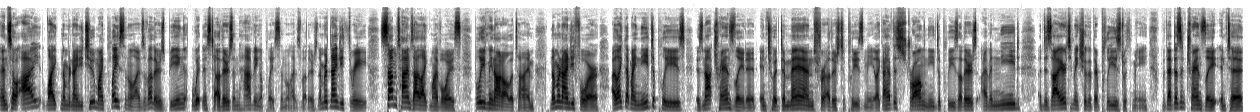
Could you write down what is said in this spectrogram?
And so i like number 92 my place in the lives of others being witness to others and having a place in the lives of others. Number 93 sometimes i like my voice. Believe me not all the time. Number 94 i like that my need to please is not translated into a demand for others to please me. Like i have this strong need to please others. I have a need a desire to make sure that they're pleased with me, but that doesn't translate into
